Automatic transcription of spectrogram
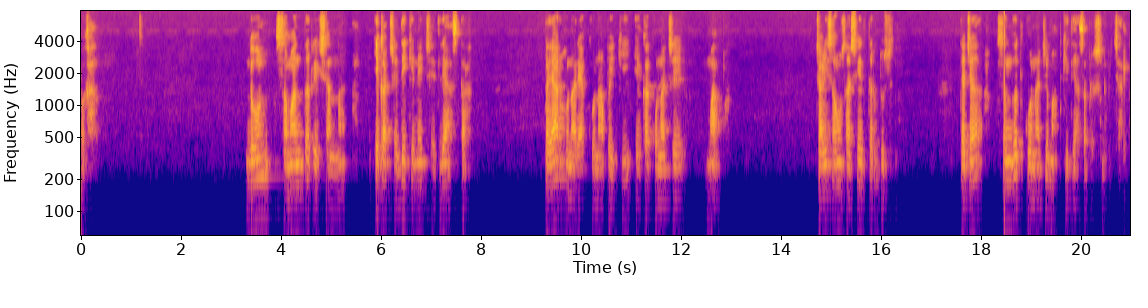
बघा. दोन समांतर रेषांना एका छेदिकेने छेदल्या असता तयार होणाऱ्या कोणापैकी एका कोणाचे माप चाळीस अंश असेल तर दुस त्याच्या संगत कोणाचे माप किती असा प्रश्न विचारला.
